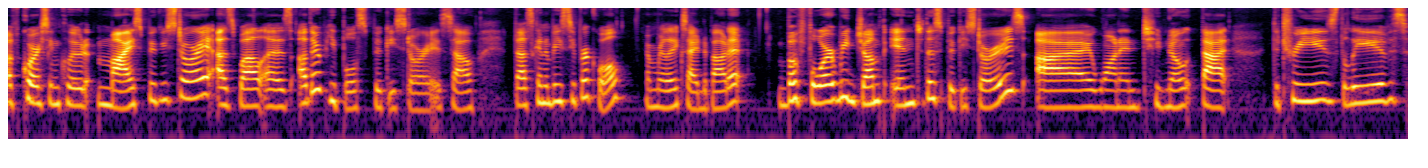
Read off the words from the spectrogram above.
of course include my spooky story as well as other people's spooky stories. So that's going to be super cool. I'm really excited about it. Before we jump into the spooky stories, I wanted to note that the trees, the leaves,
